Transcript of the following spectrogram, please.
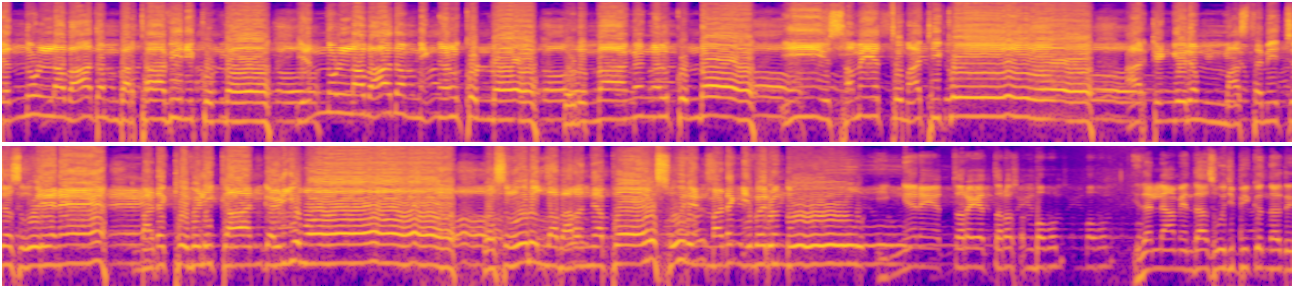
എന്നുള്ള വാദം ഭർത്താവിനിക്കുണ്ടോ? എന്നുള്ള വാദം നിങ്ങൾക്കുണ്ടോ? കുടുംബാംഗങ്ങൾക്കുണ്ടോ? ഈ സമയത്ത് മാറ്റിക്കോ. ആർക്കെങ്കിലും അസ്തമിച്ച സൂര്യനെ മടക്കി വിളിക്കാൻ കഴിയുമോ? റസൂലുള്ള പറഞ്ഞപ്പോൾ സൂര്യൻ മടങ്ങി വരുന്നു. ഇങ്ങനെ എത്ര എത്ര സംഭവം? ഇതെല്ലാം എന്താ സൂചിപ്പിക്കുന്നത്?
